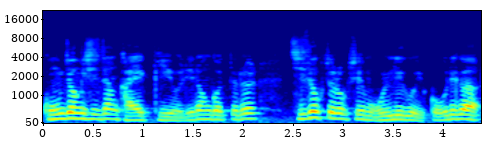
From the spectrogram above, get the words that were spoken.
공정시장 가액 비율 이런 것들을 지속적으로 지금 올리고 있고 우리가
